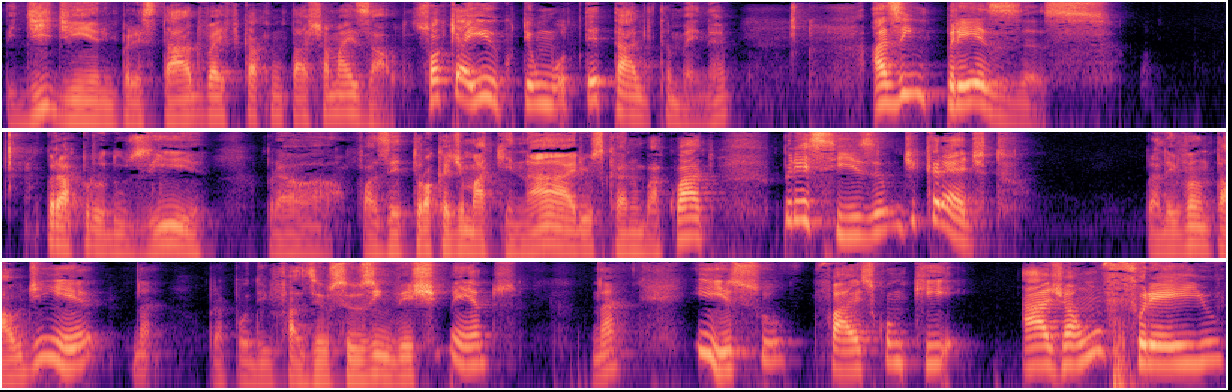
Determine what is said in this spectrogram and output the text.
Pedir dinheiro emprestado vai ficar com taxa mais alta. Só que aí tem um outro detalhe também, né? As empresas para produzir, para fazer troca de maquinários, caramba, quatro, precisam de crédito para levantar o dinheiro, né? Para poder fazer os seus investimentos, né? E isso faz com que haja um freio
